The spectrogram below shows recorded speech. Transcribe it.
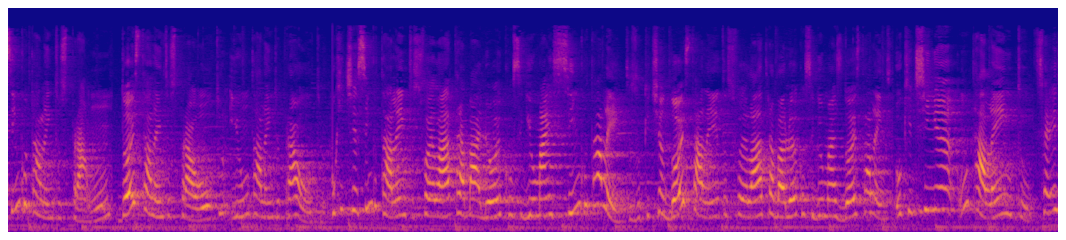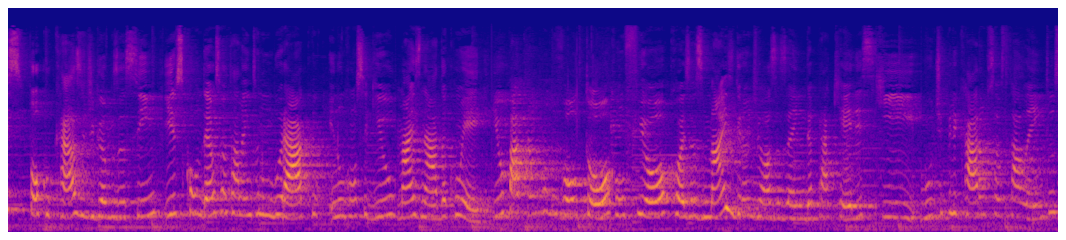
cinco talentos para um, dois talentos para outro e um talento para outro. O que tinha cinco talentos foi lá, trabalhou e conseguiu mais cinco talentos. O que tinha dois talentos foi lá, trabalhou e conseguiu mais dois talentos. O que tinha um talento fez pouco caso, digamos assim, e escondeu seu talento num buraco e não conseguiu mais nada com ele. E o patrão, quando voltou, confiou coisas mais grandiosas ainda para aqueles que multiplicaram seus talentos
